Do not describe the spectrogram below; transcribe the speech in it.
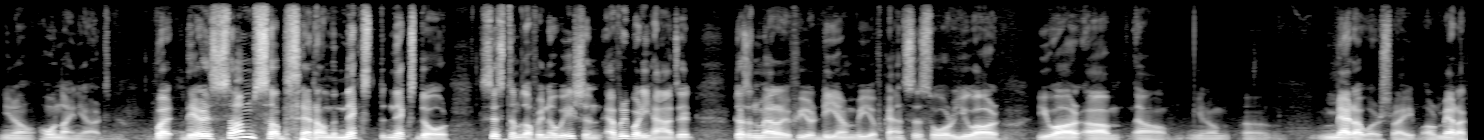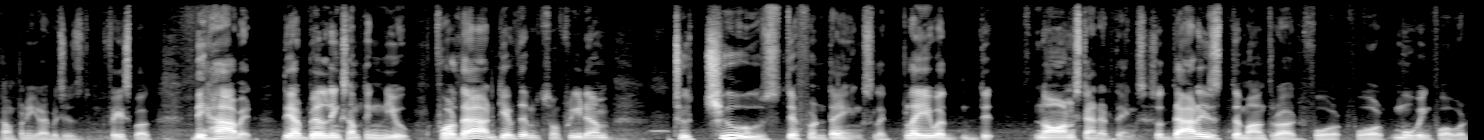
you know, whole nine yards. But there is some subset on the next next door, systems of innovation. Everybody has it. Doesn't matter if you're DMV of Kansas or you are you are um, uh, you know uh, Metaverse, right, or Meta company, right, which is Facebook. They have it. They are building something new. For that, give them some freedom to choose different things, like play with non-standard things. So that is the mantra for for moving forward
